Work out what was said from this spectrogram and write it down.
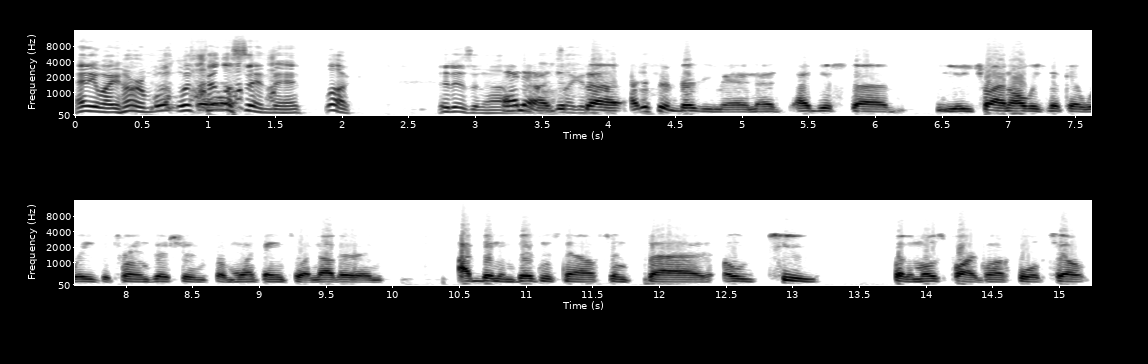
Anyway, Herm, what, what, fill us in, man. Look, it is an I. I know. I just like uh, I just been busy, man. I, I just uh, you try and always look at ways to transition from one thing to another, and I've been in business now since uh, '02 for the most part, going full tilt.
